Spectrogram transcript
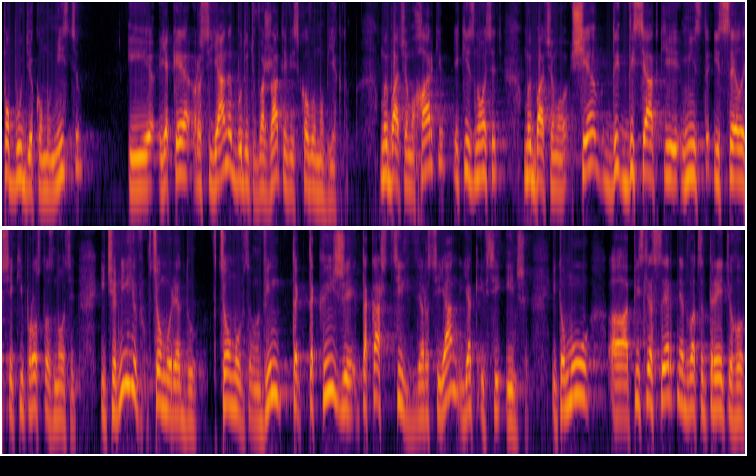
по будь-якому місцю, і яке росіяни будуть вважати військовим об'єктом. Ми бачимо Харків, який зносять. Ми бачимо ще десятки міст і селищ, які просто зносять. І Чернігів в цьому ряду, в цьому, в він так, такий же, така ж ціль для росіян, як і всі інші. І тому а, після серпня 23-го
